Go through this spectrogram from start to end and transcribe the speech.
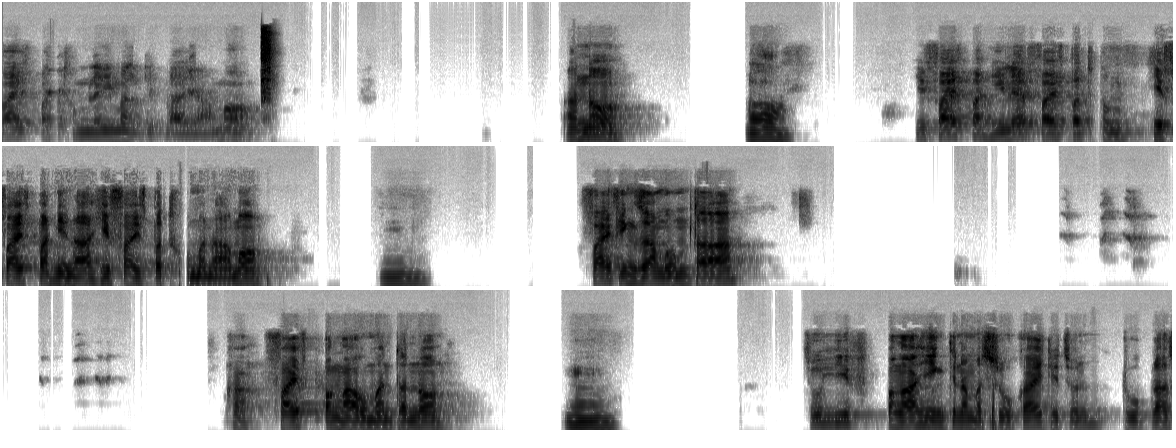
5 pathum lei multiply ya mo. Ano Oo. hi 5 pan hi le 5 pathum hi 5 pan hi na hi 5 pathum na mo. Mm. 5 exam um ta ka 5 panga uman ta no Mm. chu hi panga hing tina masu kai ti chun 2 plus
